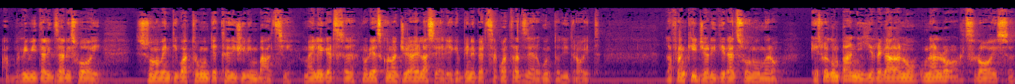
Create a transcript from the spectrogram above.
a rivitalizzare i suoi, ci sono 24 punti e 13 rimbalzi, ma i Lakers non riescono a girare la serie che viene persa 4-0 contro Detroit. La franchigia ritira il suo numero e i suoi compagni gli regalano una Rolls Royce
